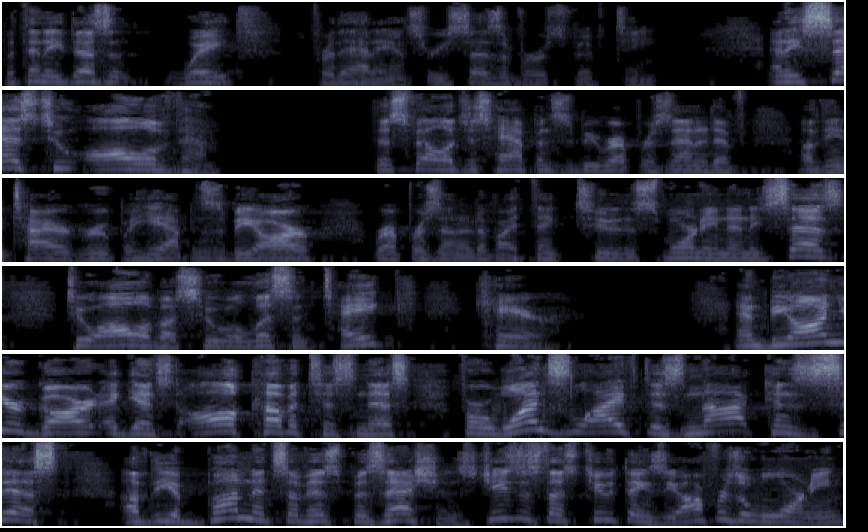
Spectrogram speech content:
But then he doesn't wait for that answer. He says in verse 15, and he says to all of them, this fellow just happens to be representative of the entire group, but he happens to be our representative, I think, too, this morning. And he says to all of us who will listen, take care and be on your guard against all covetousness, for one's life does not consist of the abundance of his possessions. Jesus does two things. He offers a warning,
